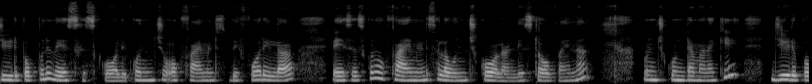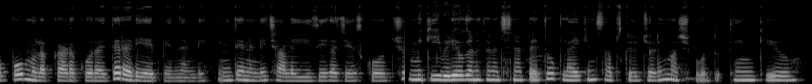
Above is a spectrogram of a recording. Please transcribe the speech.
జీడిపప్పుని వేసేసుకోవాలి. కొంచెం ఒక ఫైవ్ మినిట్స్ బిఫోర్ ఇలా వేసేసుకొని ఒక ఫైవ్ మినిట్స్ అలా ఉంచుకోవాలండి స్టవ్ పైన. ఉంచుకుంటే మనకి జీడిపప్పు ములక్కాడ కూర అయితే రెడీ అయిపోయిందండి. ఇంతేనండి. చాలా ఈజీగా చేసుకోవచ్చు. మీకు ఈ వీడియో కనుక నచ్చినట్టయితే ఒక లైక్ అండ్ సబ్స్క్రైబ్ చేయడం మర్చిపోవద్దు. థ్యాంక్ యూ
